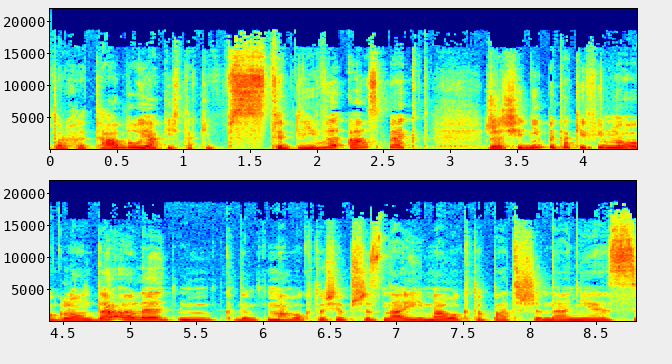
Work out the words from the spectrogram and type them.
trochę tabu, jakiś taki wstydliwy aspekt, że się niby takie filmy ogląda, ale mało kto się przyznaje i mało kto patrzy na nie z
